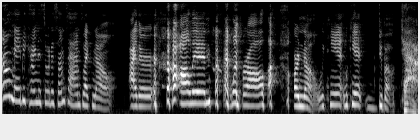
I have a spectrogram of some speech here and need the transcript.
oh maybe kind of sort of sometimes, like no either all in one for all or no. We can't we can't do both. Yeah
